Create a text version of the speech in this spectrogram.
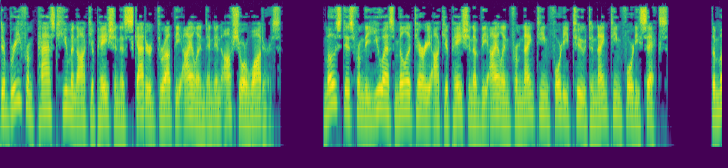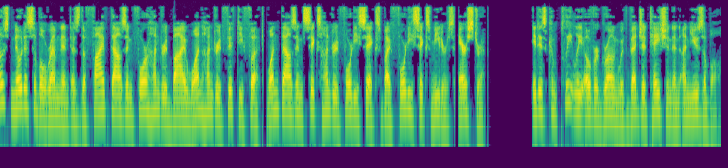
Debris from past human occupation is scattered throughout the island and in offshore waters. Most is from the U.S. military occupation of the island from 1942 to 1946. The most noticeable remnant is the 5,400 by 150 foot (1,646 by 46 meters) airstrip. It is completely overgrown with vegetation and unusable.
